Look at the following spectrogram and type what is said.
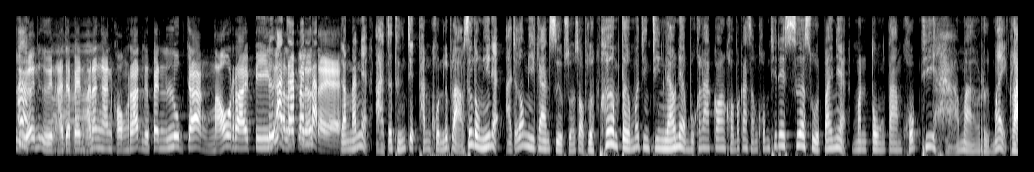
ที่เหลืออื่นๆ อาจจะเป็นพนักงานของรัฐ หรือเป็นลูกจ้างเหมารายปี หรืออาจอะไรจะก็แล้วเป็นแบบแต่ ดังนั้นเนี่ยอาจจะถึง 7,000 คนหรือเปล่า ซึ่งตรงนี้เนี่ยอาจจะต้องมีการสืบสวนสอบสวนเพิ่มเติมว่าจริง ๆ แล้วเนี่ยบุคลากรของประกันสังคมที่ได้เสื้อสูตรไปเนี่ยมันตรงตามครบที่หามาหรือไม่ครับ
